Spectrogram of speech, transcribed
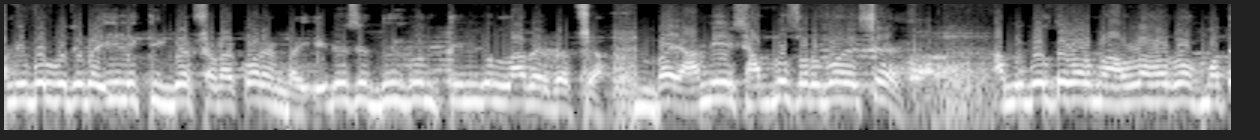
আমি বলব যে ভাই ইলেকট্রিক ব্যবসাটা করেন ভাই। এটা হচ্ছে দুই গুণ তিন গুণ লাভের ব্যবসা। ভাই আমি সাত বছর বয়সে আমি বলতে পারব আল্লাহর রহমতে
